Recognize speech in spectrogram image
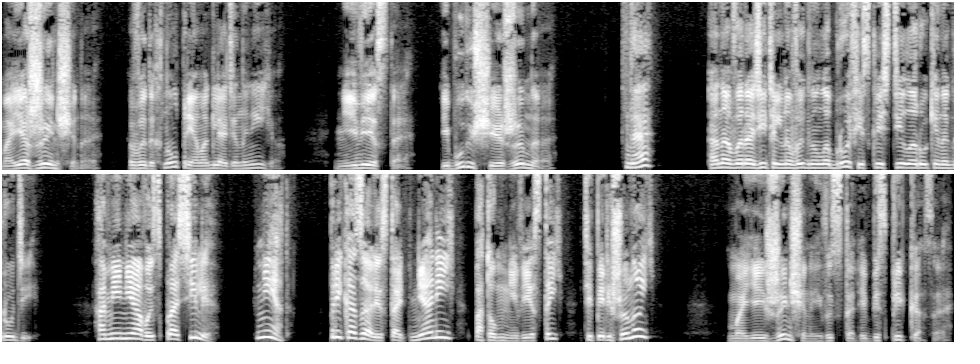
«Моя женщина!» — выдохнул, прямо глядя на нее. «Невеста и будущая жена». «Да?» Она выразительно выгнула бровь и скрестила руки на груди. «А меня вы спросили?» «Нет. Приказали стать няней, потом невестой, теперь женой?» «Моей женщиной вы стали без приказа»,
